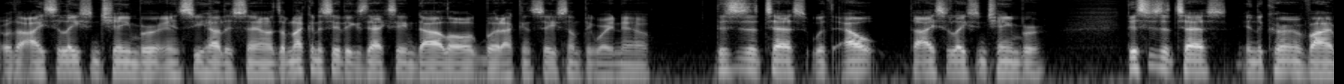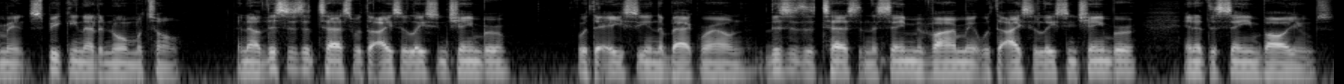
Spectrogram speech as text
or the isolation chamber and see how this sounds. I'm not going to say the exact same dialogue, but I can say something right now. This is a test without the isolation chamber. This is a test in the current environment speaking at a normal tone. And now this is a test with the isolation chamber with the AC in the background. This is a test in the same environment with the isolation chamber and at the same volumes.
